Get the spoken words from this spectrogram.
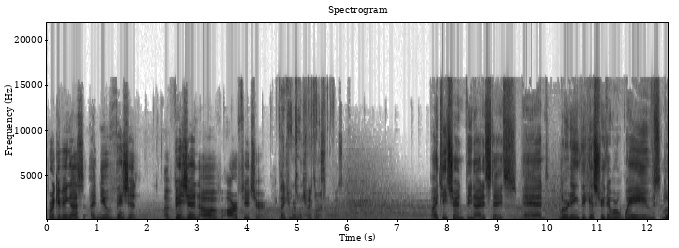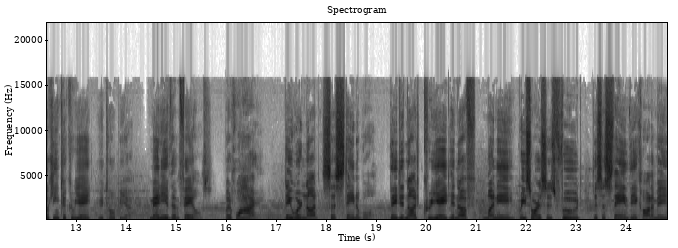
for giving us a new vision, a vision of our future. Thank you very much. Thank you, Professor. I teach in the United States, and learning the history, there were waves looking to create utopia. Many of them failed. But why? They were not sustainable. They did not create enough money, resources, food to sustain the economy,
